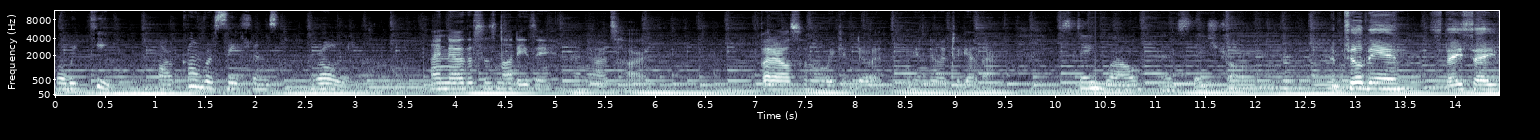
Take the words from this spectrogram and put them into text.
but we keep our conversations rolling. I know this is not easy. I know it's hard. But I also know we can do it. We can do it together. Stay well and stay strong. Until then, stay safe,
